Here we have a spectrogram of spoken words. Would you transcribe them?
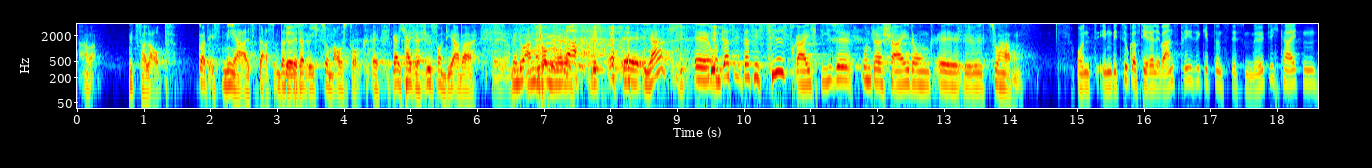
aber mit Verlaub. Gott ist mehr als das und das, das wird dadurch zum Ausdruck. Äh, ja, ich halte ja, ja, viel von dir, aber ja, wenn du ankommen würdest. äh, ja, äh, und das, das ist hilfreich, diese Unterscheidung äh, äh, zu haben. Und in Bezug auf die Relevanzkrise gibt uns das Möglichkeiten,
